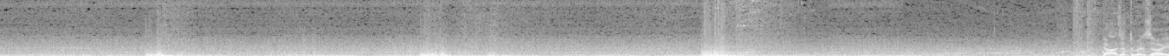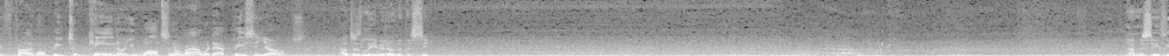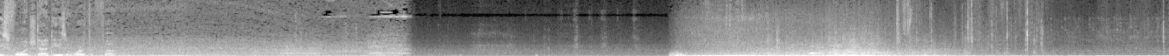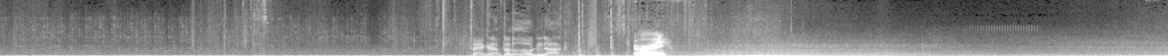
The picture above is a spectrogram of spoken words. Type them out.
Guards at the reserve probably won't be too keen on you waltzing around with that piece of yours. I'll just leave it under the seat. Time to see if these forged IDs are worth a fuck. Back it up to the loading dock. All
